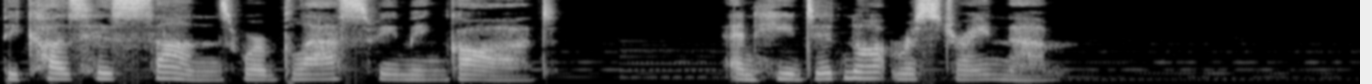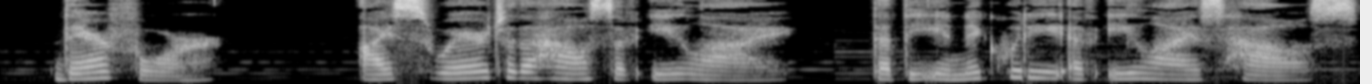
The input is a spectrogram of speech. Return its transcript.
because his sons were blaspheming God and he did not restrain them. Therefore, I swear to the house of Eli that the iniquity of Eli's house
